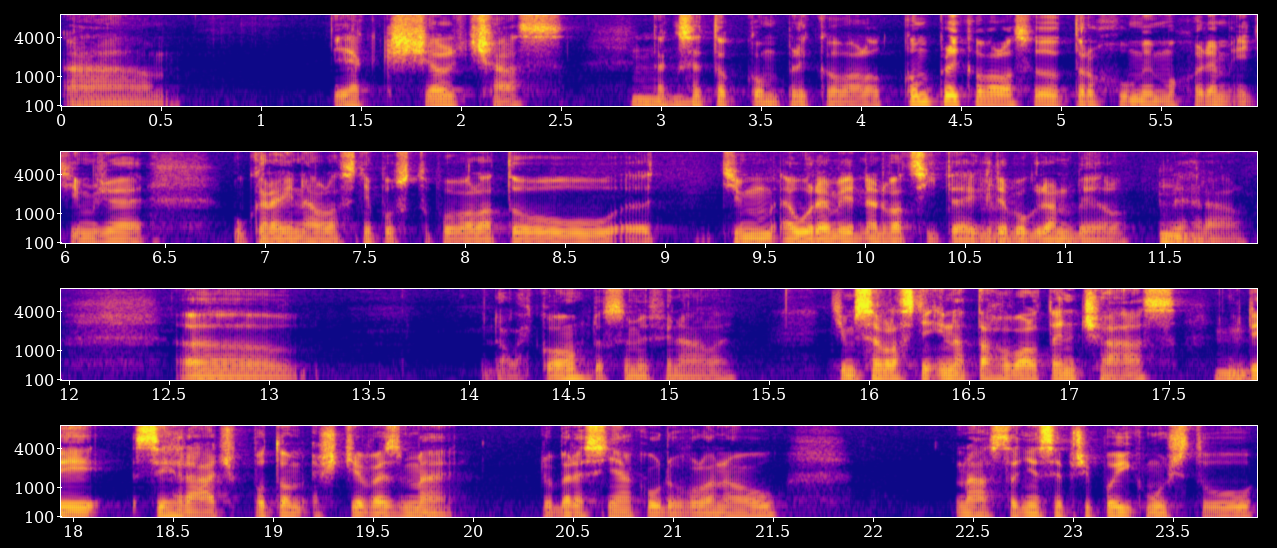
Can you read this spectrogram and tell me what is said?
A jak šel čas, hmm. tak se to komplikovalo. Komplikovalo se to trochu mimochodem i tím, že Ukrajina vlastně postupovala tou, tím eurem 21, kde Bogdan byl, kde hrál. Uh, daleko do semifinále. Tím se vlastně i natahoval ten čas, kdy si hráč potom ještě vezme, dobere si nějakou dovolenou, následně se připojí k mužstvu,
